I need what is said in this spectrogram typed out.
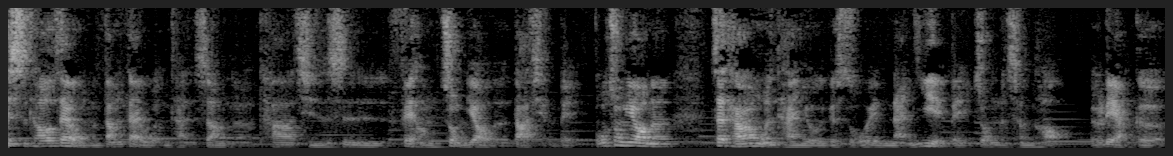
石涛在我们当代文坛上呢，他其实是非常重要的大前辈。多重要呢？在台湾文坛有一个所谓“南叶北中”的称号，有两个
